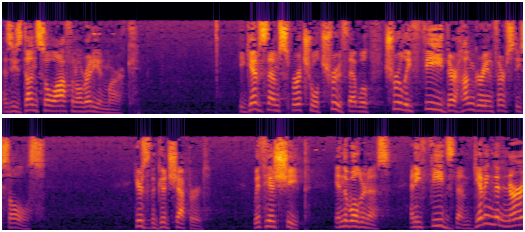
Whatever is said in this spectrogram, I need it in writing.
as he's done so often already in Mark. He gives them spiritual truth that will truly feed their hungry and thirsty souls. Here's the good shepherd with his sheep in the wilderness and he feeds them, giving, the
